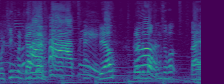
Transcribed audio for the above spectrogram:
มันคิดเหมือนกันเลย ราคาสิ เดี๋ยวก็จะบอกเออคุณผู้ชมว่าแต่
